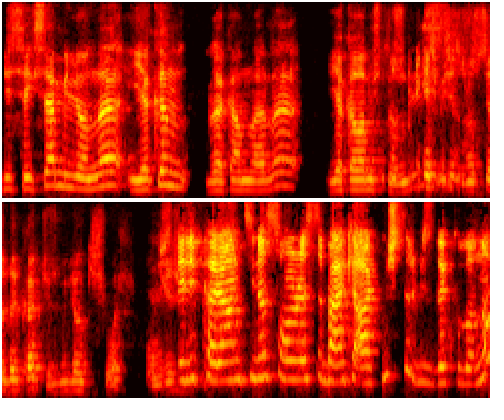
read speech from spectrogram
biz 80 milyonla yakın rakamlarda yakalamış durumdayız. Geçmişiz. Rusya'da kaç yüz milyon kişi var? Üstelik karantina sonrası belki artmıştır bizde kullanım.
